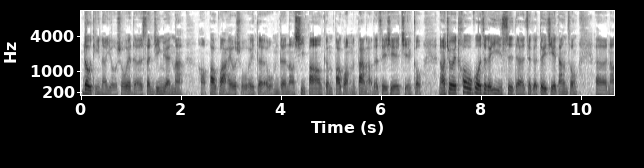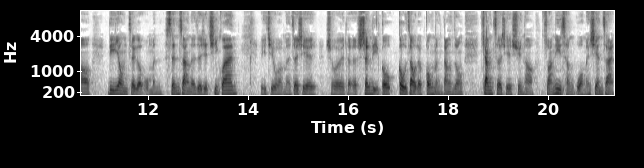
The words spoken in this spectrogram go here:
肉体呢有所谓的神经元嘛。好，包括还有所谓的我们的脑细胞，跟包括我们大脑的这些结构，然后就会透过这个意识的这个对接当中，呃，然后利用这个我们身上的这些器官，以及我们这些所谓的生理构构造的功能当中，将这些讯号转译成我们现在。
